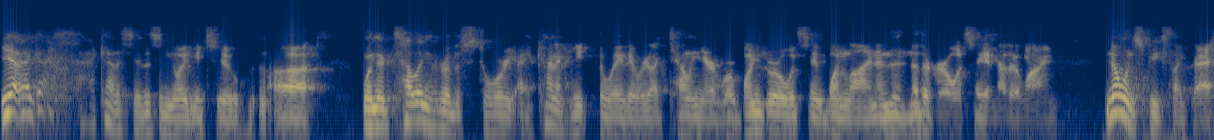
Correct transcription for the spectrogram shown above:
Yeah, I got I gotta say this annoyed me too. Uh, when they're telling her the story, I kind of hate the way they were like telling her, where one girl would say one line and then another girl would say another line. No one speaks like that.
